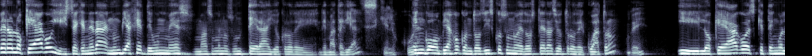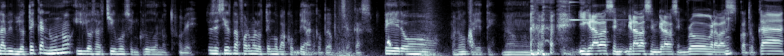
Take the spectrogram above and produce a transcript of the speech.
Pero lo que hago y se genera en un viaje de un mes, más o menos un tera, yo creo, de, de material. Sí, Qué locura. Tengo, viajo con dos discos, uno de dos teras y otro de cuatro. Ok, Y lo que hago es que tengo la biblioteca en uno y los archivos en crudo en otro. ok. Entonces, de cierta forma lo tengo bacopeado. Ya, copio por si acaso. Pero. oh, no, cállate. No. Y grabas en, grabas en, grabas en RAW, grabas 4K.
